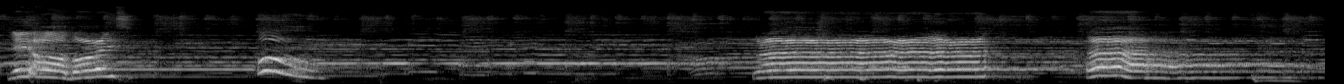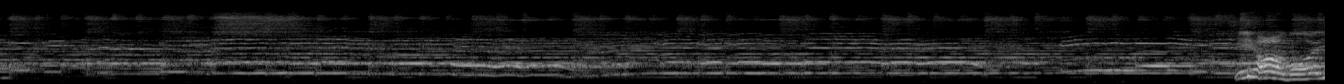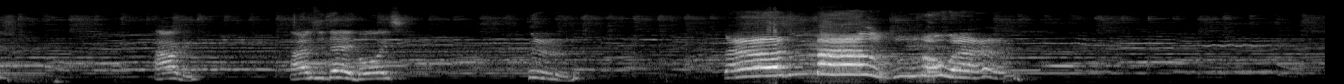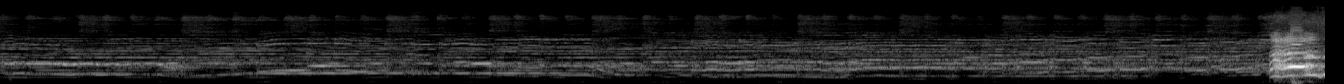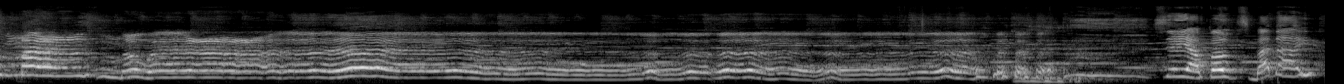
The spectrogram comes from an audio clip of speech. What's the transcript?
Yeehaw, boys! Oh. Ah, ah. Yeehaw, boys! Howdy. How's your day, boys? Good. Thousand miles nowhere. See ya, folks. Bye bye.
